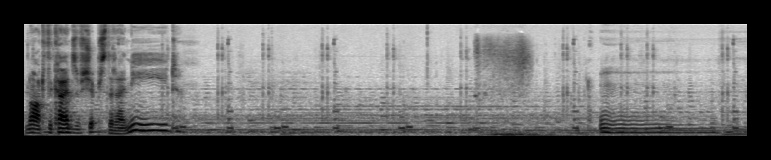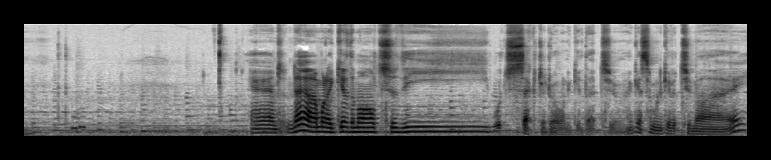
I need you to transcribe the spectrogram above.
Not the kinds of ships that I need. And now I'm going to give them all to the... Which sector do I want to give that to? I guess I'm going to give it to my...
